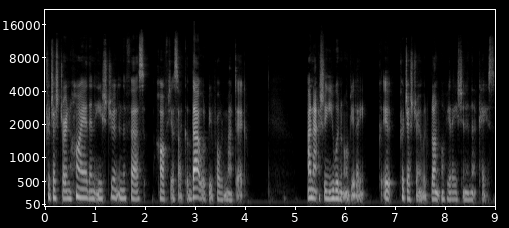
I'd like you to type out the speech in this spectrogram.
progesterone higher than estrogen in the first half of your cycle. That would be problematic. And actually, you wouldn't ovulate. It, progesterone would blunt ovulation in that case.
